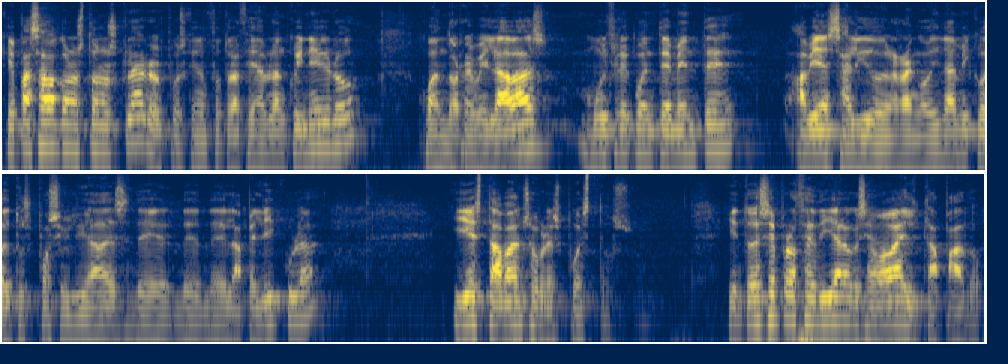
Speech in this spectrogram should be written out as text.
¿Qué pasaba con los tonos claros? Pues que en fotografía de blanco y negro, cuando revelabas, muy frecuentemente habían salido del rango dinámico de tus posibilidades de, la película y estaban sobreexpuestos. Y entonces se procedía a lo que se llamaba el tapado.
